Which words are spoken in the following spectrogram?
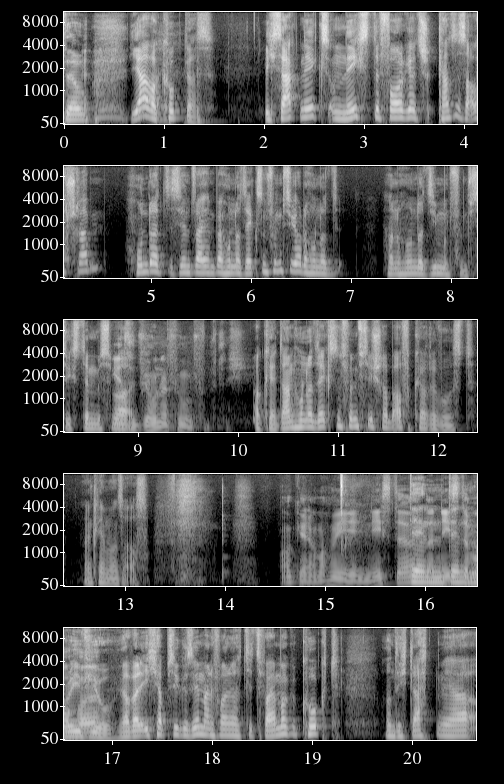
Dome. Ja, aber guck das. Ich sag nichts und nächste Folge, kannst du es aufschreiben? 100, sind wir bei 156 oder 100, 157. müssen wir. Jetzt sind wir 155. Okay, dann 156, schreib auf Currywurst. Dann kennen wir uns aus. Okay, dann machen wir die nächste. dann Den, nächste den Woche. Review. Ja, weil ich habe sie gesehen, meine Freundin hat sie zweimal geguckt und ich dachte mir,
